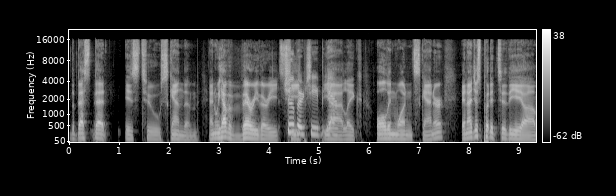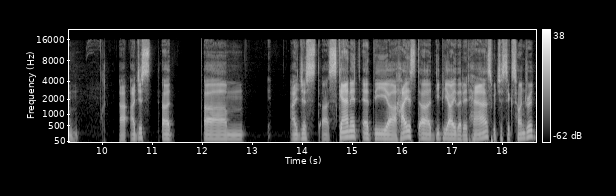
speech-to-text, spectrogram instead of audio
the best bet is to scan them. And we have a very very cheap Super cheap. yeah, Yeah. like all in one scanner and i just put it to the um uh, i just uh um i just uh, scan it at the uh, highest uh, dpi that it has which is 600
